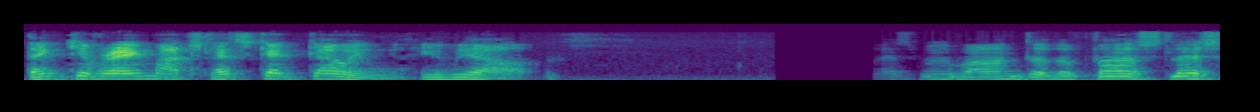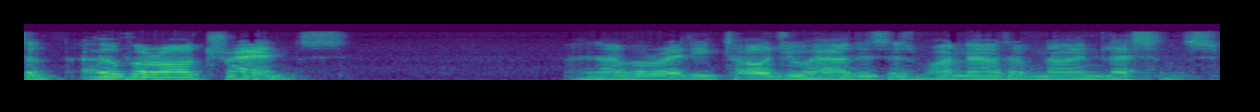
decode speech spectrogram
Thank you very much. Let's get going. Here we are. Let's move on to the first lesson, overall trends. And I've already told you how this is one out of nine lessons.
